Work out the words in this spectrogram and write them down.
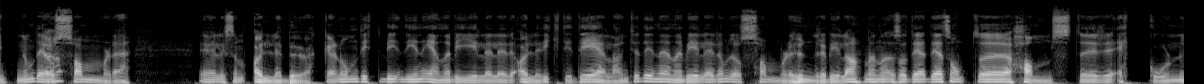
Enten om det er å samle eh, liksom alle bøkene om ditt, din ene bil, eller alle riktige delene til din ene bil, eller om det er å samle 100 biler. Men altså, det, det er et sånt uh, hamster, ekorn,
